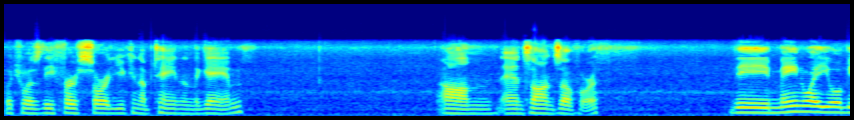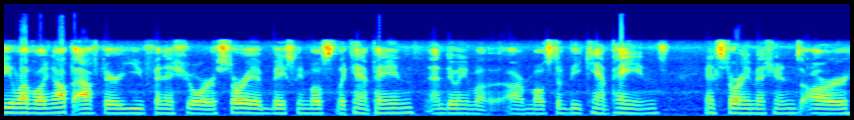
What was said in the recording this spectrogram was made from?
which was the first sword you can obtain in the game, um, and so on and so forth. The main way you will be leveling up after you finish your story of basically most of the campaign and doing or most of the campaigns and story missions are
